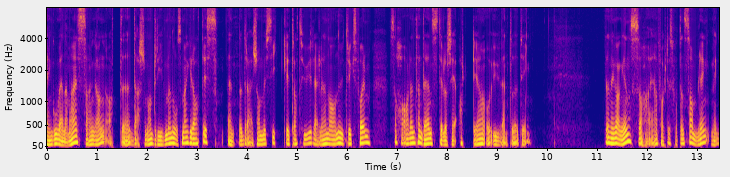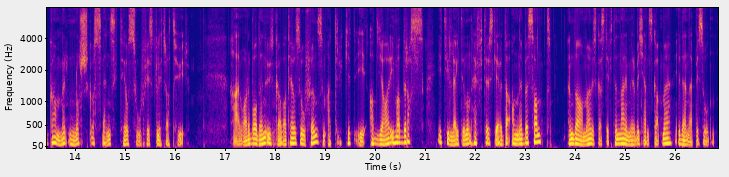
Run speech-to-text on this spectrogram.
En god venn av meg sa en gang at eh, dersom man driver med noe som er gratis, enten det dreier seg om musikk, litteratur eller en annen uttrykksform, så har det en tendens til å skje artige og uventede ting. Denne gangen så har jeg faktisk fått en samling med gammel norsk og svensk teosofisk litteratur. Her var det både en utgave av Teosofen som er trykket i Adjar i madrass, i tillegg til noen hefter skrevet av Anne Besant, en dame vi skal stifte nærmere bekjentskap med i denne episoden.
